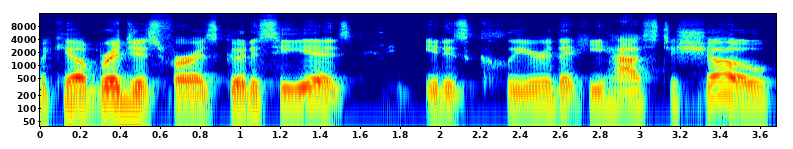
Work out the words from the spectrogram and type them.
Mikal Bridges, for as good as he is, it is clear that he has to show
